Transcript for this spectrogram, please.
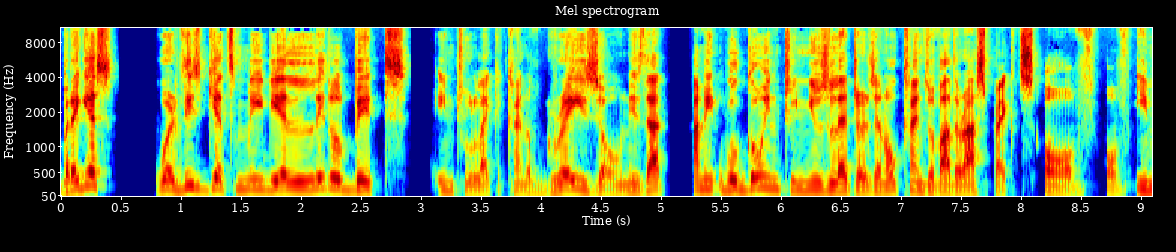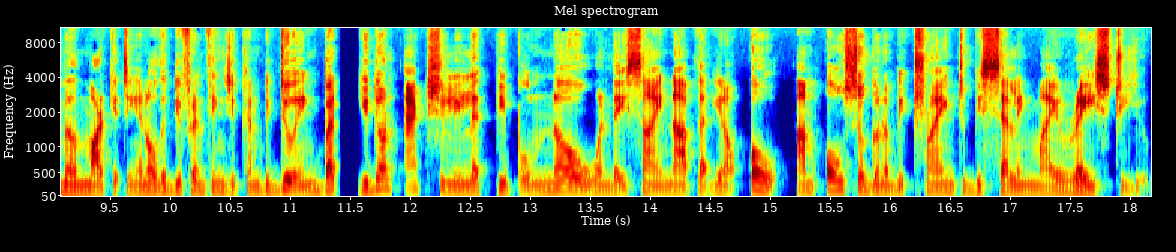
But i guess where this gets maybe a little bit into like a kind of gray zone is that I mean, we'll go into newsletters and all kinds of other aspects of, of email marketing and all the different things you can be doing, but you don't actually let people know when they sign up that, you know, oh, I'm also going to be trying to be selling my race to you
